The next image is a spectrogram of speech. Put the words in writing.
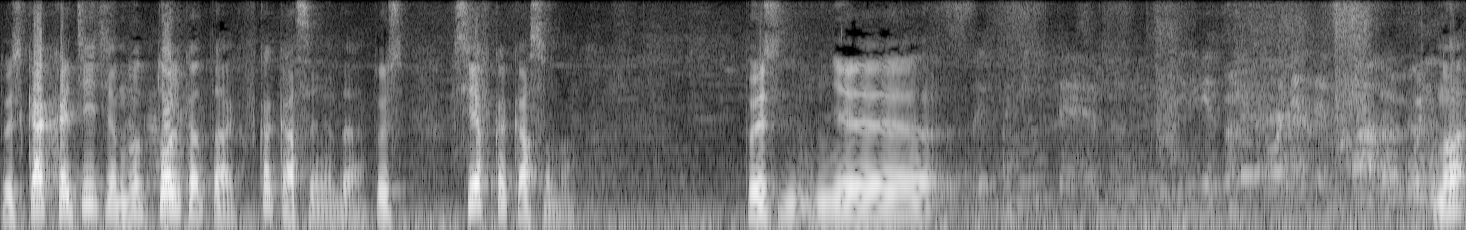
То есть как хотите, но только так. В какасане, да. То есть все в какасану. То есть не... Но,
